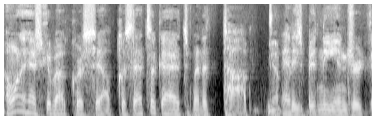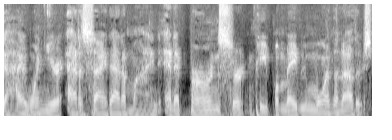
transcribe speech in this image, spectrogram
I want to ask you about Chris Sale because that's a guy that's been at the top, yep. and he's been the injured guy when you're out of sight, out of mind, and it burns certain people maybe more than others.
